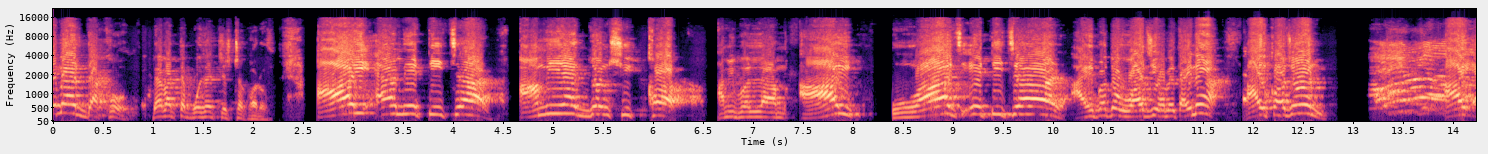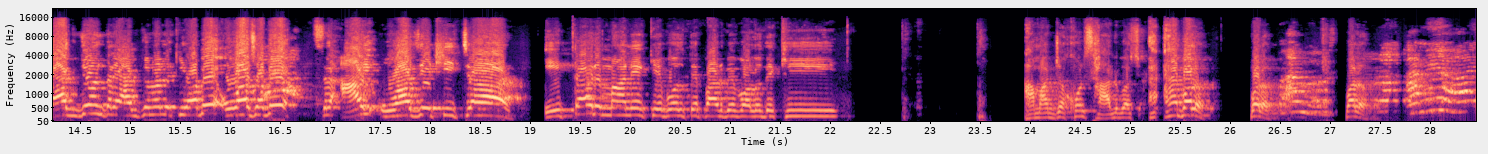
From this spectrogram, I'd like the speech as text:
এবার দেখো, ব্যাপারটা বোঝার চেষ্টা করো। আই অ্যাম এ টিচার আমি একজন শিক্ষক। আমি বললাম I was a teacher I পর ওয়াজই হবে, তাই না? আই কজন? আই একজন তাহলে একজন হলে কি হবে? ওয়াজ হবে। তাহলে আই ওয়াজ এ টিচার এটার মানে কে বলতে পারবে বলো দেখি? আমার যখন ষাট বছর হ্যাঁ, হ্যাঁ বলো বলো বলো। হয়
